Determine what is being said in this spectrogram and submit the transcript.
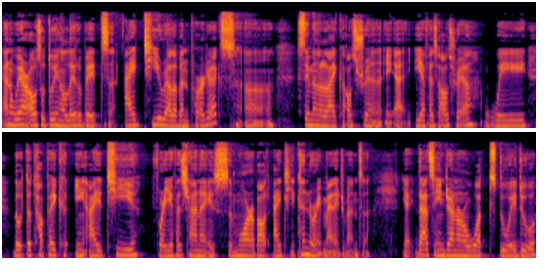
And we are also doing a little bit IT relevant projects, uh, similar like Austrian uh, EFS Austria. We the, the topic in IT for EFS China is more about IT tendering management. Yeah, that's in general what do we do.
